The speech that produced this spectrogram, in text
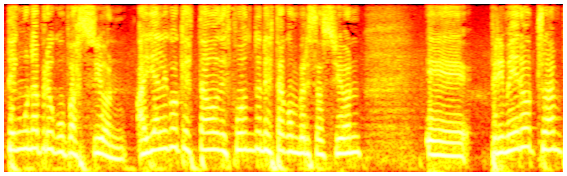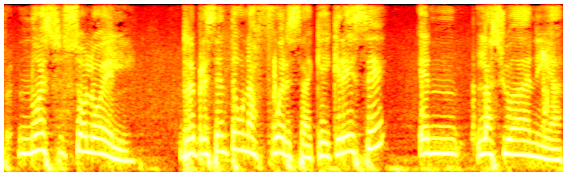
tengo una preocupación. Hay algo que ha estado de fondo en esta conversación. Eh, primero, Trump no es solo él representa una fuerza que crece en la ciudadanía.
